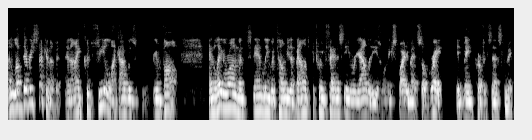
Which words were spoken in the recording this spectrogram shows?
I loved every second of it, and I could feel like I was involved. And later on, when Stan Lee would tell me the balance between fantasy and reality is what makes Spider-Man so great, it made perfect sense to me.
